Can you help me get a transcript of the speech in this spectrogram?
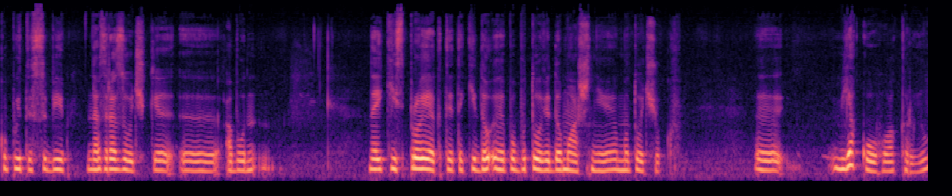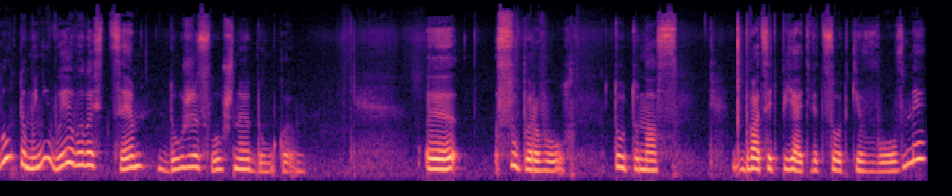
купити собі на зразочки е, або на якісь проекти, такі е, побутові домашні моточок е, м'якого акрилу, то мені виявилось це дуже слушною думкою. Е, Супервул. Тут у нас 25% вовни,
